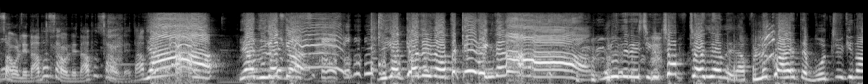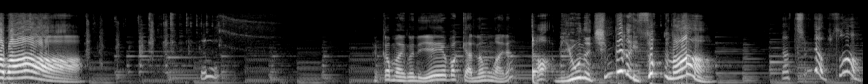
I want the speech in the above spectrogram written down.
싸울래. 나도 싸울래. 나도 싸울래. 나도. 야! 야 니가 껴! 니가 껴들면 어떡해 댕댕아! 우리들이 지금 접전이야 야 블랙홀 할때 못 죽이나봐 잠깐만 근데 얘밖에 안 남은 거 아니야? 아 미호는 침대가 있었구나 나 침대 없어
